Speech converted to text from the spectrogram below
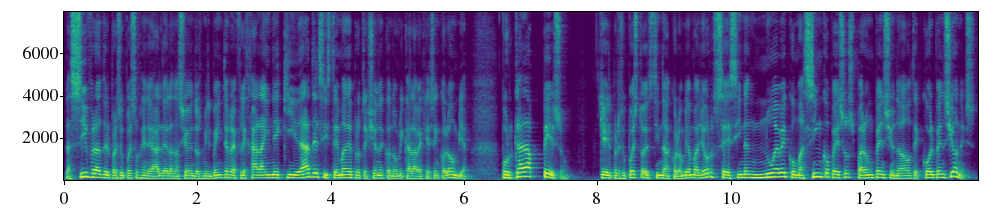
las cifras del presupuesto general de la Nación en 2020 refleja la inequidad del sistema de protección económica a la vejez en Colombia. Por cada peso que el presupuesto destina a Colombia Mayor, se destinan 9,5 pesos para un pensionado de Colpensiones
